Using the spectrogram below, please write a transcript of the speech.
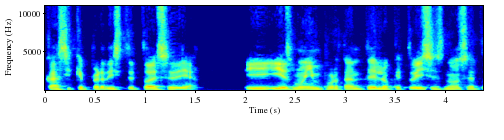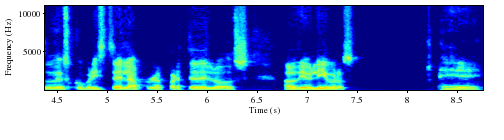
casi que perdiste todo ese día. Y, es muy importante lo que tú dices, ¿no? O sea, tú descubriste la, parte de los audiolibros. Eh,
